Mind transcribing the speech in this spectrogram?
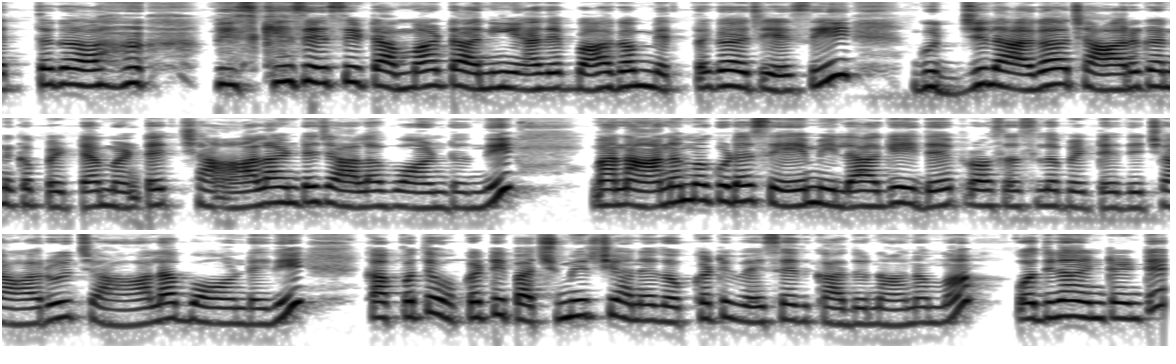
మెత్తగా పిసికేసేసి టమాటాని అదే బాగా మెత్తగా చేసి గుజ్జులాగా చారు కనుక పెట్టామంటే చాలా అంటే చాలా బాగుంటుంది. మా నానమ్మ కూడా సేమ్ ఇలాగే ఇదే ప్రాసెస్లో పెట్టేది చారు. చాలా బాగుండేది. కాకపోతే ఒకటి పచ్చిమిర్చి అనేది ఒక్కటి వేసేది కాదు నానమ్మ. వదిన ఏంటంటే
